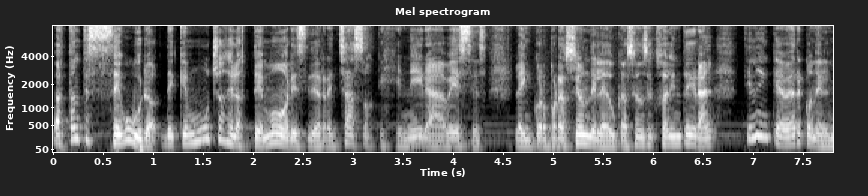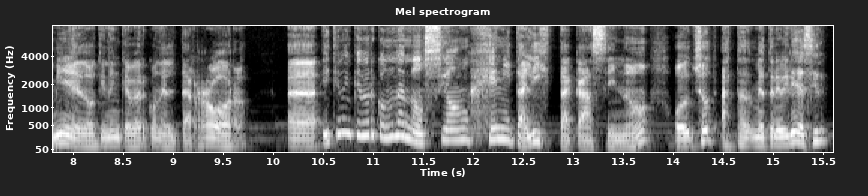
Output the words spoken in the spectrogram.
bastante seguro de que muchos de los temores y de rechazos que genera a veces la incorporación de la educación sexual integral tienen que ver con el miedo, tienen que ver con el terror, eh, y tienen que ver con una noción genitalista casi, ¿no? O yo hasta me atrevería a decir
